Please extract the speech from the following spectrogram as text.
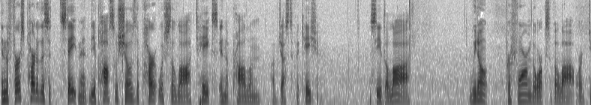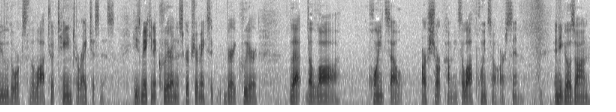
In the first part of this statement, the apostle shows the part which the law takes in the problem of justification. You see, the law, we don't perform the works of the law or do the works of the law to attain to righteousness. He's making it clear, and the scripture makes it very clear that the law points out our shortcomings, the law points out our sin. And he goes on,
